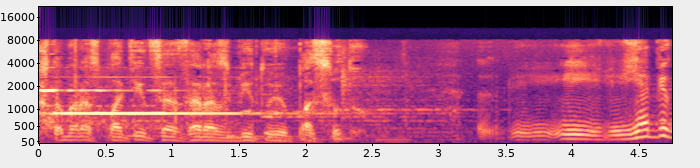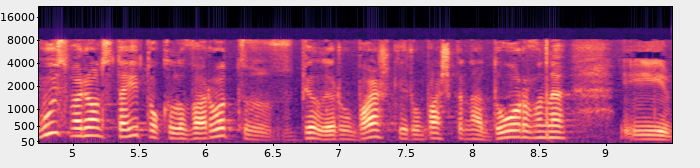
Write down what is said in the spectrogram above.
чтобы расплатиться за разбитую посуду. И я бегу и смотрю, он стоит около ворот в белой рубашке, рубашка надорвана, и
